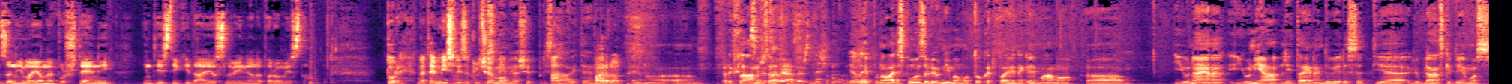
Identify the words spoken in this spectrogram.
zanimajo me pošteni in tisti, ki dajo Slovenijo na prvo mesto. Torej, na tej misli zaključujemo. Če smem še pristaviti ah, eno, eno um, reklamico. Ja, lej, ponovadi sponzorjev nimamo, to, kar pa enega imamo. Uh, junija, junija leta 1991 je Ljubljanski demos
